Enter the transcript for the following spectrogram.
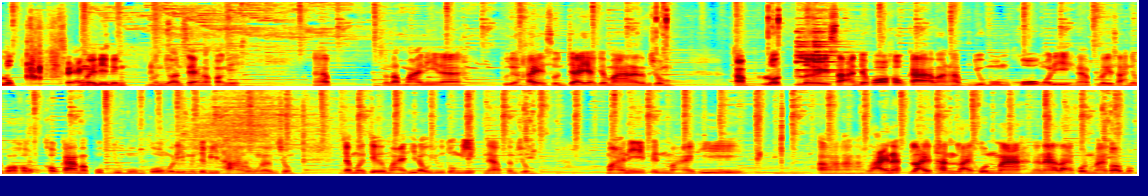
หลบๆ แสงหน่อยนิดนึง มันย้อนแสงนะฝั่งนี้นะครับสำหรับหมายนี้นะเผื่อใครสนใจอยากจะมานะท่านผู้ชม ขับรถเลยสารเจ้าพ่อเขากามาครับ อยู่มุมโค้งพอดีนะครับ เลยสารเจ้าพ่อเขาเขากามาปุ๊บอยู่มุมโค้งพอดีมันจะมีทางลงนะท่านผู้ชม จะมาเจอหมายที่เราอยู่ตรงนี้นะครับท่านผู้ชม หมายนี้เป็นหมายที่อ่าหลายนะหลายท่านหลายคนมานะนะหลายคนมาก็บอก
